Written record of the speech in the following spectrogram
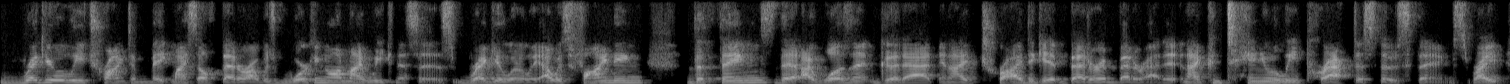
regularly trying to make myself better. I was working on my weaknesses regularly. I was finding the things that I wasn't good at and I tried to get better and better at it. And I continually practiced those things, right?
